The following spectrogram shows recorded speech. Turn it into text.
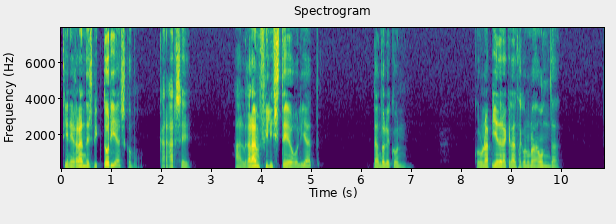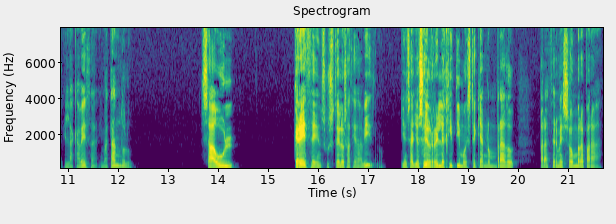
tiene grandes victorias como cargarse al gran filisteo Goliat, dándole con, con una piedra que lanza con una onda en la cabeza y matándolo. Saúl crece en sus celos hacia David, ¿no? Piensa, yo soy el rey legítimo, este que han nombrado para hacerme sombra, para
